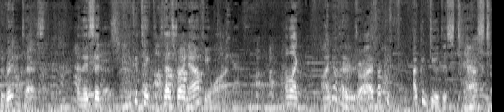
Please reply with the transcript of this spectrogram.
the written test? And they said, you could take the test right now if you want. I'm like, I know how to drive. I could, I could do this test.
